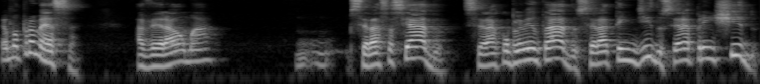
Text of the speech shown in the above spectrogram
é uma promessa. Haverá uma. será saciado, será complementado, será atendido, será preenchido.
